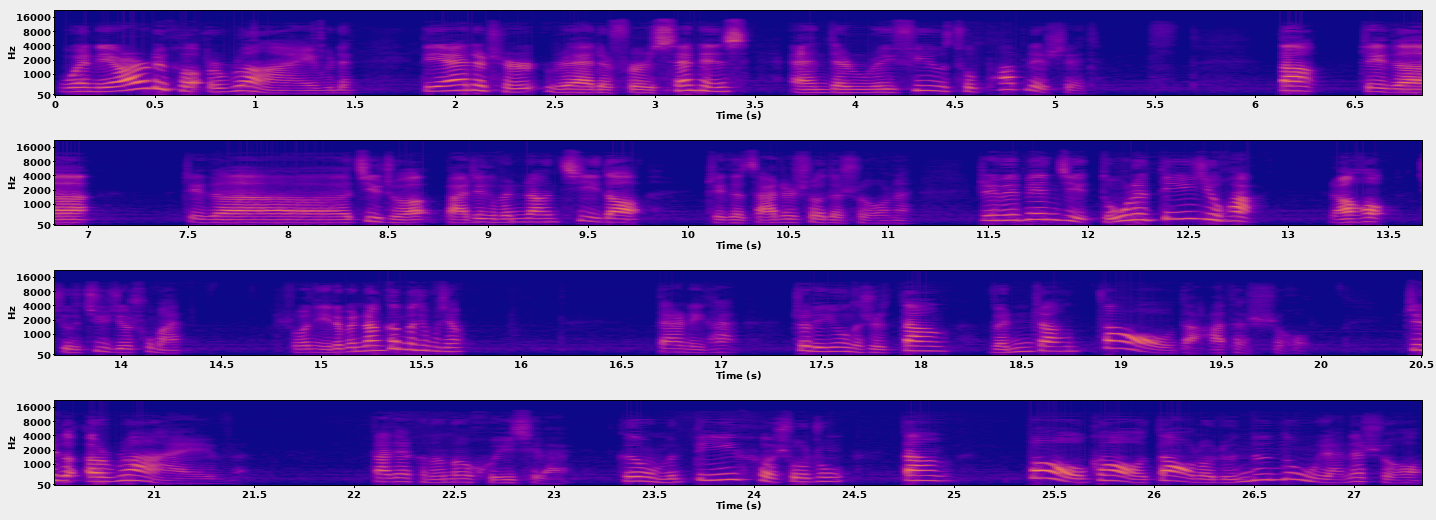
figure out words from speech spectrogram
，When the article arrived, the editor read first sentence and then refused to publish it。当这个这个记者把这个文章寄到这个杂志社的时候呢，这位编辑读了第一句话，然后就拒绝出版，说你的文章根本就不行。但是你看，这里用的是当文章到达的时候，这个 arrive，大家可能能回忆起来，跟我们第一课说中当。报告到了伦敦动物园的时候，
